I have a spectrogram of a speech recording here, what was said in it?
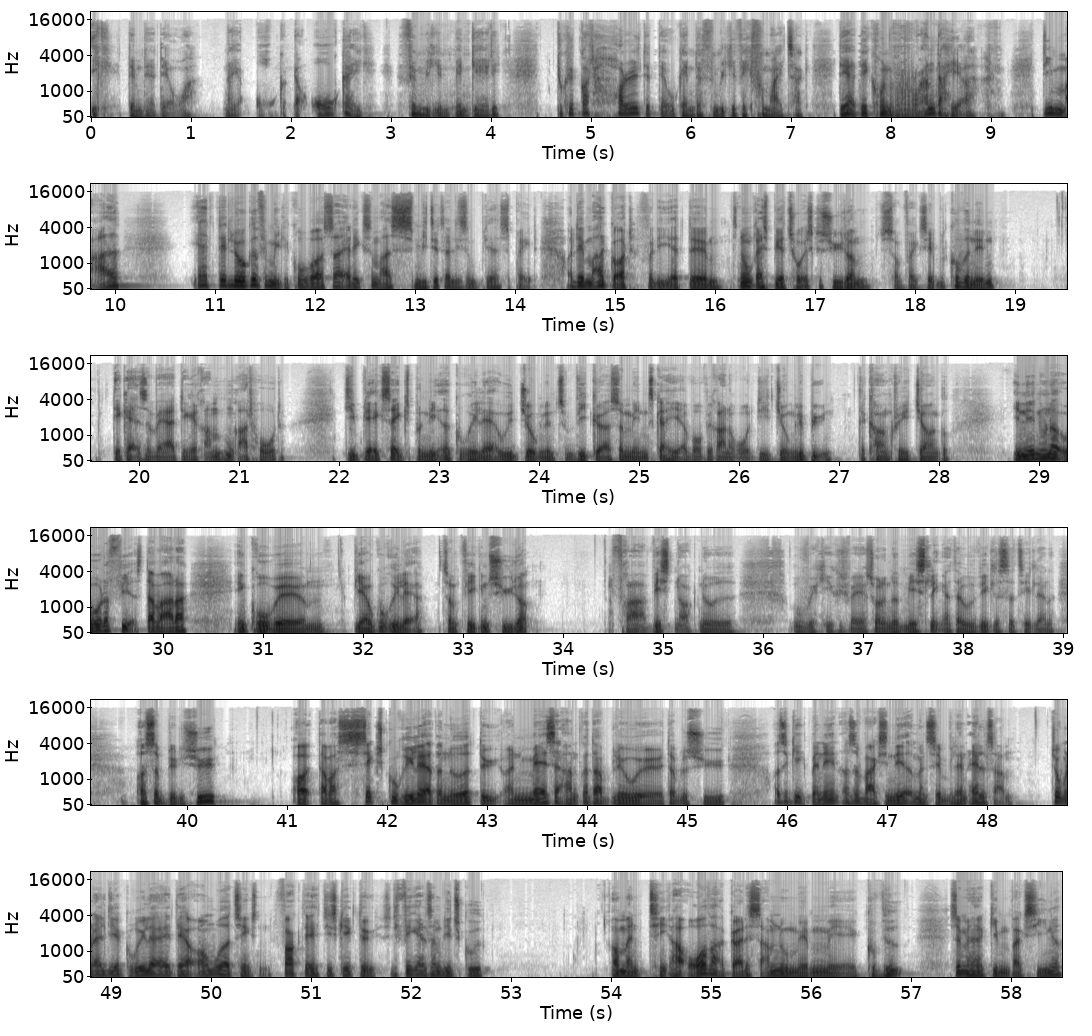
ikke dem der derovre. Nej, jeg orker, jeg orker ikke familien Bengatti. Du kan godt holde det der Uganda-familie væk fra mig, tak. Det her, det er kun Rwanda her. De er meget, ja, det er lukkede familiegrupper, og så er det ikke så meget smitte, der ligesom bliver spredt. Og det er meget godt, fordi at øh, sådan nogle respiratoriske sygdomme, som for eksempel covid-19, det kan altså være, at det kan ramme dem ret hårdt. De bliver ikke så eksponeret gorillaer ude i junglen, som vi gør som mennesker her, hvor vi render rundt i junglebyen, The Concrete Jungle. I 1988, der var der en gruppe øh, bjerggorillaer, som fik en sygdom fra vist nok noget, uh, jeg kan ikke huske jeg tror, der er noget mæslinger, der udviklede sig til et eller andet. Og så blev de syge, og der var seks gorillaer, der nåede at dø, og en masse andre, der blev, øh, der blev syge. Og så gik man ind, og så vaccinerede man simpelthen alle sammen. Tog man alle de her gorillaer i det her område og tænkte sådan, fuck det, de skal ikke dø. Så de fik alle sammen lige et skud. Og man tæ- har overvejet at gøre det samme nu med dem med covid. Simpelthen at give dem vacciner.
